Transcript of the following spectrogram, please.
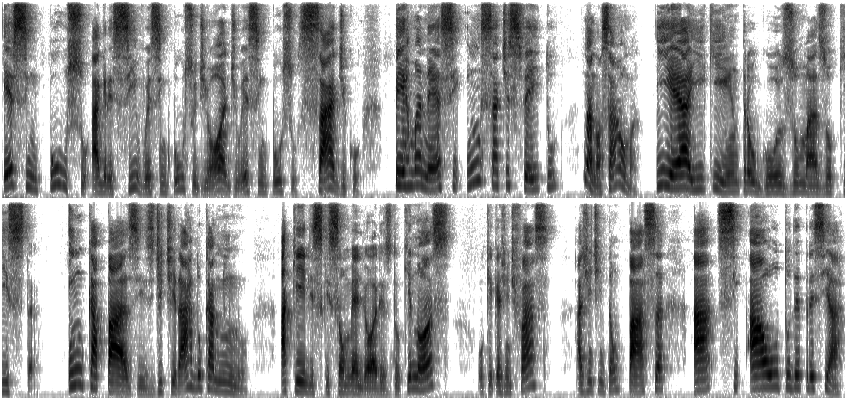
Esse impulso agressivo, esse impulso de ódio, esse impulso sádico permanece insatisfeito na nossa alma. E é aí que entra o gozo masoquista. Incapazes de tirar do caminho aqueles que são melhores do que nós, o que, que a gente faz? A gente então passa a se autodepreciar.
